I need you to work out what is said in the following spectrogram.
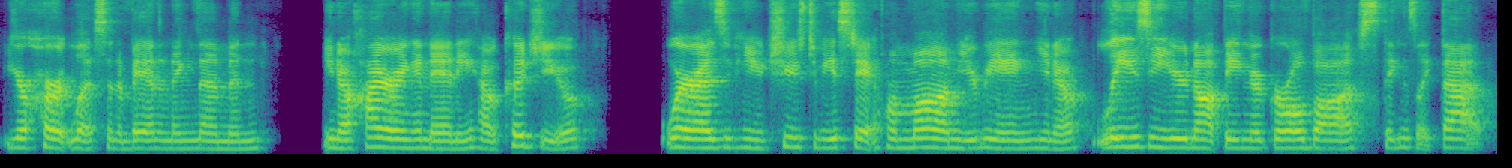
you're heartless and abandoning them and, you know, hiring a nanny. How could you? Whereas if you choose to be a stay at home mom, you're being, you know, lazy, you're not being a girl boss, things like that.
